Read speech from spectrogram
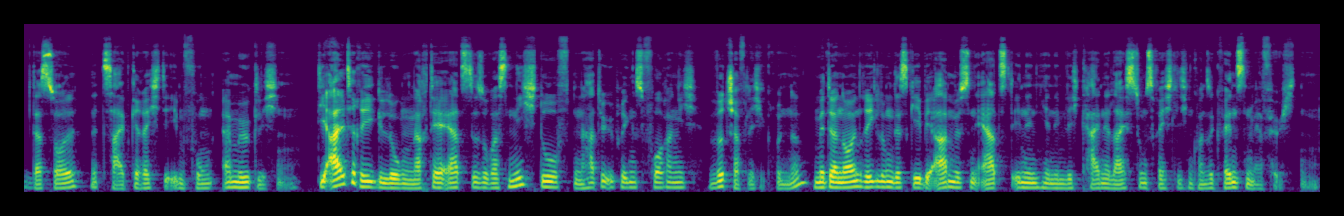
Das soll eine zeitgerechte Impfung ermöglichen. Die alte Regelung, nach der Ärzte sowas nicht durften, hatte übrigens vorrangig wirtschaftliche Gründe. Mit der neuen Regelung des GBA müssen Ärztinnen hier nämlich keine leistungsrechtlichen Konsequenzen mehr fürchten.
